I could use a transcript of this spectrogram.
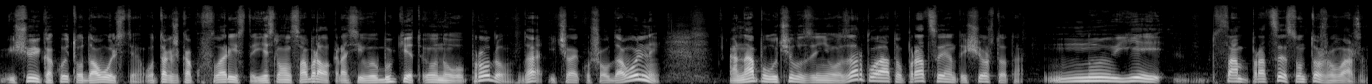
еще и какое-то удовольствие. Вот так же, как у флориста. Если он собрал красивый букет, и он его продал, да, и человек ушел довольный, она получила за него зарплату, процент, еще что-то. Ну, ей сам процесс, он тоже важен.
